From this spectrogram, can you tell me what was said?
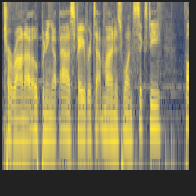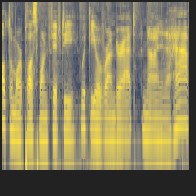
Toronto opening up as favorites at minus 160. Baltimore plus 150 with the over under at 9.5.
